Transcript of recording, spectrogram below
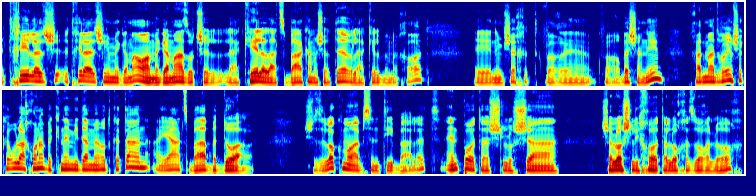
התחיל, התחילה איזושהי מגמה, או המגמה הזאת של להקל על ההצבעה כמה שיותר, להקל במרכאות, אה, נמשכת כבר, אה, כבר הרבה שנים. אחד מהדברים שקרו לאחרונה בקנה מידה מאוד קטן, היה הצבעה בדואר, שזה לא כמו אבסנטי בלט, אין פה את השלושה, שלוש שליחות הלוך חזור הלוך,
